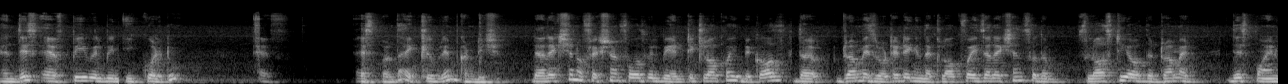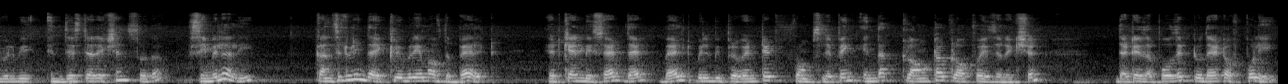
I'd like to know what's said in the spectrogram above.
and this Fp will be equal to F as per the equilibrium condition. Direction of frictional force will be anti-clockwise because the drum is rotating in the clockwise direction. So the velocity of the drum at this point will be in this direction. So the similarly considering the equilibrium of the belt it can be said that belt will be prevented from slipping in the counterclockwise direction. That is opposite to that of pulley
